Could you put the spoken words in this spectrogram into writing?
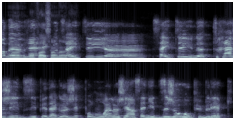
on devrait. écoute, ça, a été, euh, ça a été une tragédie pédagogique pour moi. J'ai enseigné dix jours au public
